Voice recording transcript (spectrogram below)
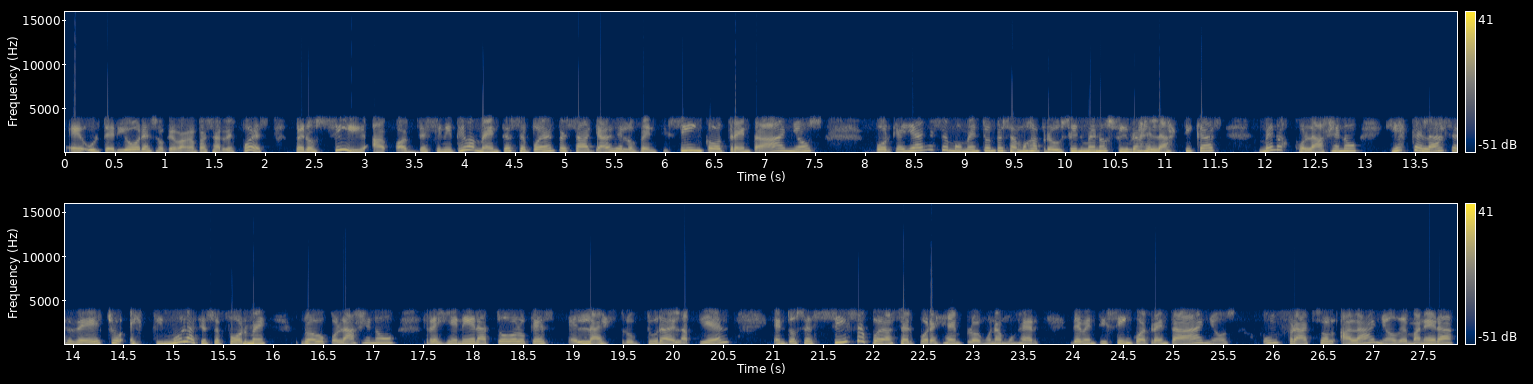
eh, ulteriores o que van a pasar después. Pero sí, definitivamente se puede empezar ya desde los 25, 30 años porque ya en ese momento empezamos a producir menos fibras elásticas, menos colágeno, y este láser de hecho estimula que se forme nuevo colágeno, regenera todo lo que es la estructura de la piel. Entonces sí se puede hacer, por ejemplo, en una mujer de 25 a 30 años, un Fraxol al año de manera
